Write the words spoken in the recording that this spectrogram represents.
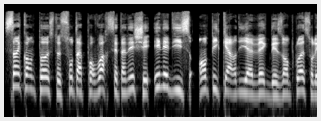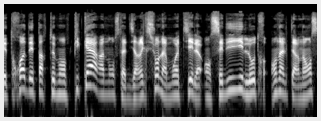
50 postes sont à pourvoir cette année chez Enedis en Picardie avec des emplois sur les trois départements Picard, annonce la direction, la moitié en CDI, l'autre en alternance.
